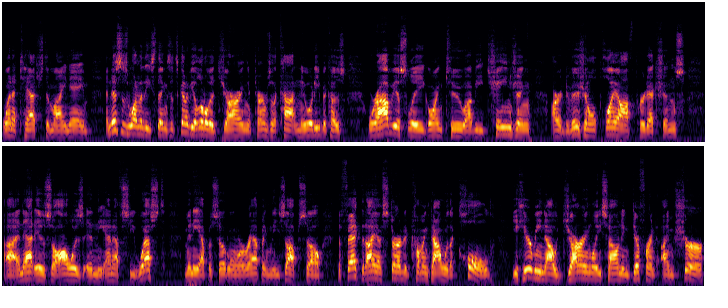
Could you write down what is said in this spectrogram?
when attached to my name. And this is one of these things that's going to be a little bit jarring in terms of the continuity because we're obviously going to uh, be changing our divisional playoff predictions, uh, and that is always in the NFC West mini episode when we're wrapping these up. So the fact that I have started coming down with a cold. You hear me now jarringly sounding different, I'm sure,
